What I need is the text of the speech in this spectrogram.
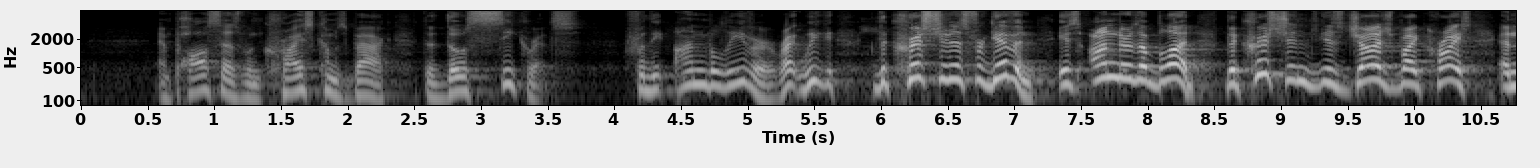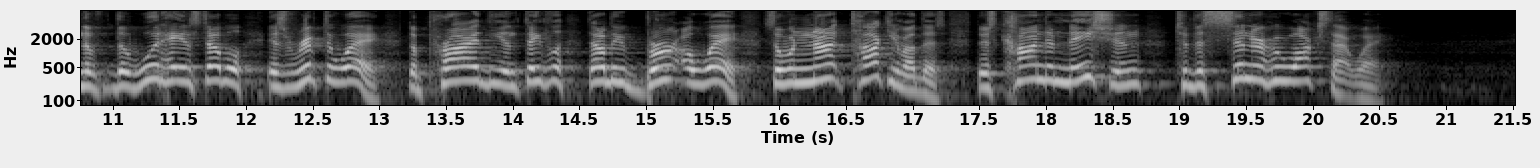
And Paul says when Christ comes back, that those secrets for the unbeliever, right? We, the Christian is forgiven. It's under the blood. The Christian is judged by Christ, and the, the wood, hay, and stubble is ripped away. The pride, the unthankful, that'll be burnt away. So we're not talking about this. There's condemnation to the sinner who walks that way.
